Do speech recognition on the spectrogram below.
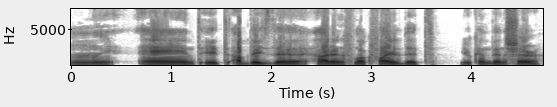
um, and it updates the renv.lock file that you can then share.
